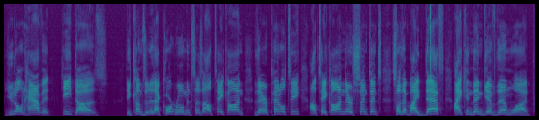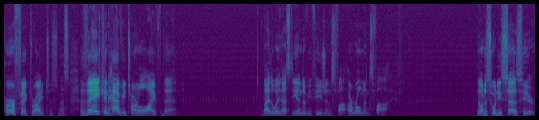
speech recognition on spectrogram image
You don't have it. He does. He comes into that courtroom and says, I'll take on their penalty, I'll take on their sentence, so that by death I can then give them what? Perfect righteousness. They can have eternal life then. By the way, that's the end of Ephesians 5, or uh, Romans 5. Notice what he says here.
